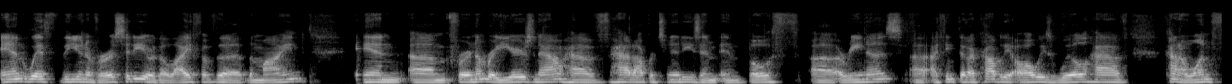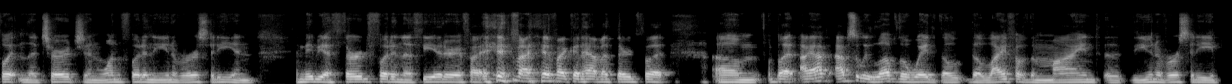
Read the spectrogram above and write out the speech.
and with the university or the life of the the mind. And um, for a number of years now, have had opportunities in in both uh, arenas. Uh, I think that I probably always will have kind of one foot in the church and one foot in the university, and and maybe a third foot in the theater if I if I if I could have a third foot. Um, but I absolutely love the way that the the life of the mind, the, the university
